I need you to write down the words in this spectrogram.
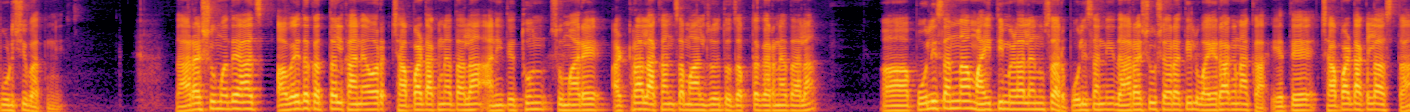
पुढची बातमी. धाराशिवमध्ये आज अवैध कत्तलखान्यावर छापा टाकण्यात आला आणि तेथून सुमारे अठरा लाखांचा माल जो आहे तो जप्त करण्यात आला. पोलिसांना माहिती मिळाल्यानुसार पोलिसांनी धाराशिव शहरातील वैराग नाका येथे छापा टाकला असता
